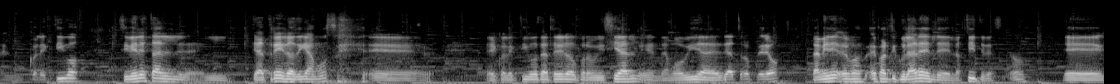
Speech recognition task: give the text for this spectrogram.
al colectivo. Si bien está el, el teatrero, digamos, eh, el colectivo teatrero provincial en la movida del teatro, pero también es, es particular el de los títeres, ¿no? Eh,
